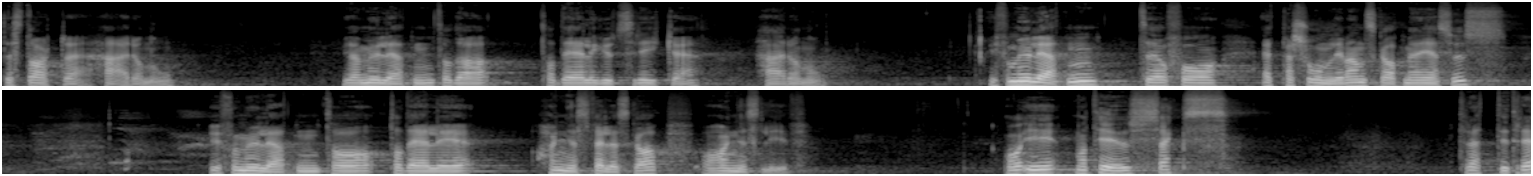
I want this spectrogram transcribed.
Det starter her og nå. Vi har muligheten til å da ta del i Guds rike her og nå. Vi får muligheten til å få et personlig vennskap med Jesus. Vi får muligheten til å ta del i hans fellesskap og hans liv. Og i Matteus 6, 33,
